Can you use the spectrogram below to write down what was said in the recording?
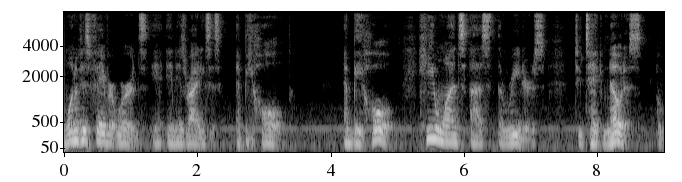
one of his favorite words in, in his writings is, and behold, and behold. He wants us, the readers, to take notice. Oh,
